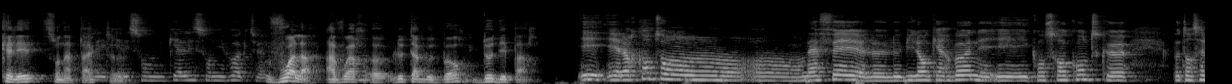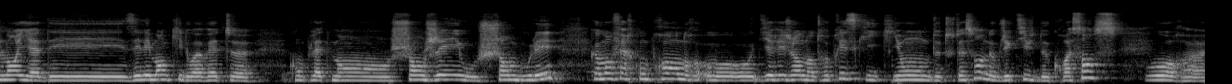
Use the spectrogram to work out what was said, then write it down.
quel est son impact Quel est, son, niveau actuel Voilà, avoir mm. euh, le tableau de bord de départ. Et, alors quand on, a fait le, bilan carbone et, qu'on se rend compte que potentiellement il y a des éléments qui doivent être euh, complètement changés ou chamboulés, comment faire comprendre aux dirigeants d'entreprise qui, qui, ont de toute façon un objectif de croissance pour euh,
